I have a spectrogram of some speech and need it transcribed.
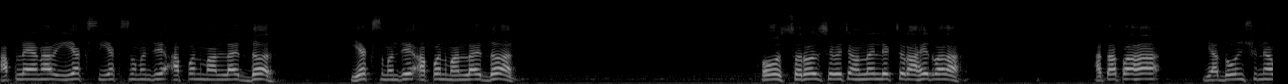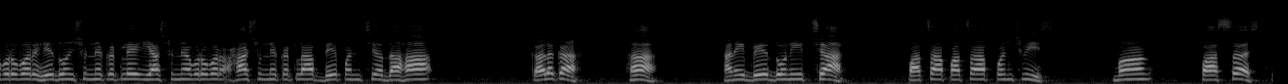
आपल्या येणार यक्स यक्स म्हणजे आपण मानलाय दर. यक्स म्हणजे आपण मानलाय दर. हो सरळ सेवेचे ऑनलाईन लेक्चर आहेत बाळा. आता पहा या दोन शून्याबरोबर हे दोन शून्य कटले या शून्याबरोबर हा शून्य कटला बे पंच दहा. कळलं का? हां. आणि बे दोन्ही चार. पाचा पाचा पंचवीस. मग पासष्ट.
